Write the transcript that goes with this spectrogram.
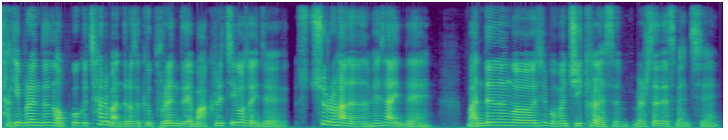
자기 브랜드는 없고 그 차를 만들어서 그 브랜드의 마크를 찍어서 이제 수출을 하는 회사인데 만드는 것이 보면 G 클래스, 메르세데스 벤츠에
